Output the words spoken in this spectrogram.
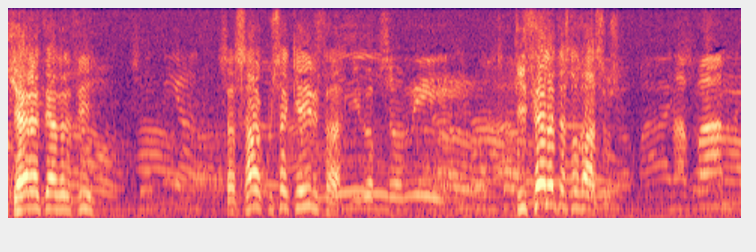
Χαίρετε αδελφοί. Σας άκουσα και ήρθα. Λίγο ψωμί. Τι θέλετε στο δάσος; Να πάμε.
